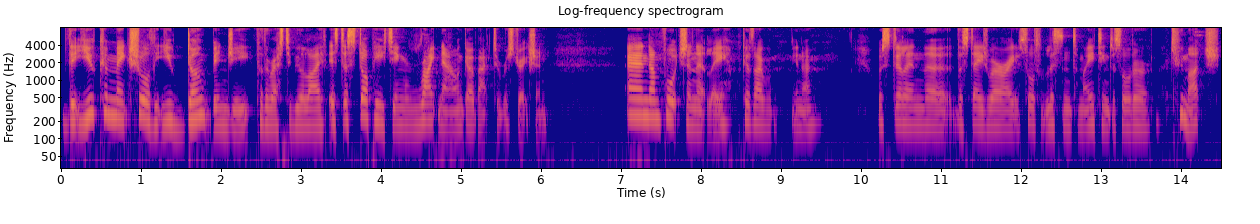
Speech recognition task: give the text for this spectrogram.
that you can make sure that you don't binge eat for the rest of your life is to stop eating right now and go back to restriction. And unfortunately, because I, you know, was still in the, the stage where I sort of listened to my eating disorder too much,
